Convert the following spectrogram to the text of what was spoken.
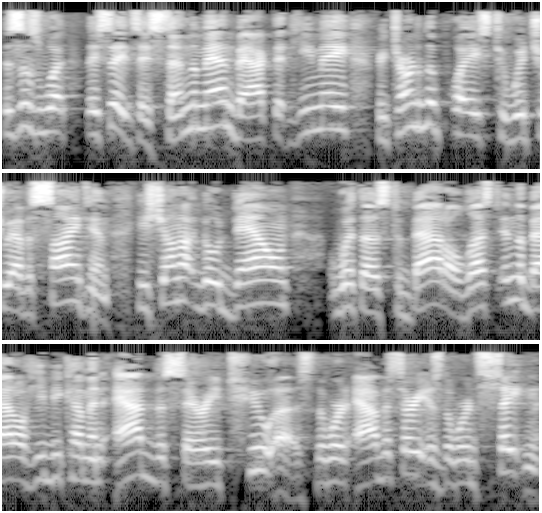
This is what they say. They say, send the man back that he may return to the place to which you have assigned him. He shall not go down with us to battle, lest in the battle he become an adversary to us. The word adversary is the word Satan.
